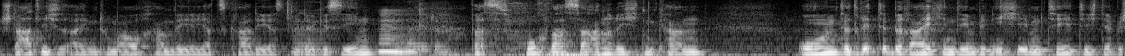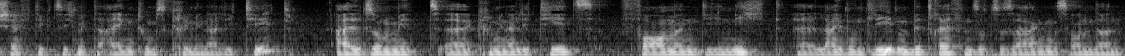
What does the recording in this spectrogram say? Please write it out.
staatliches Eigentum auch, haben wir ja jetzt gerade erst wieder Ja. gesehen Leider. was Hochwasser anrichten kann. Und der dritte Bereich, in dem bin ich eben tätig, der beschäftigt sich mit der Eigentumskriminalität, also mit äh, Kriminalitätsformen, die nicht äh, Leib und Leben betreffen sozusagen, sondern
